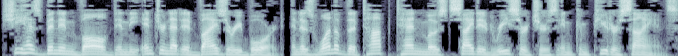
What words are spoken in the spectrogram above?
She has been involved in the Internet Advisory Board, and is one of the top 10 most cited researchers in computer science.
